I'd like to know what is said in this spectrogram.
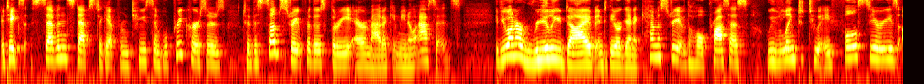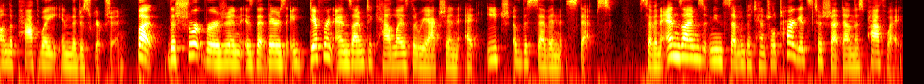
It takes seven steps to get from two simple precursors to the substrate for those three aromatic amino acids. If you want to really dive into the organic chemistry of the whole process, we've linked to a full series on the pathway in the description. But the short version is that there's a different enzyme to catalyze the reaction at each of the seven steps. Seven enzymes means seven potential targets to shut down this pathway.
